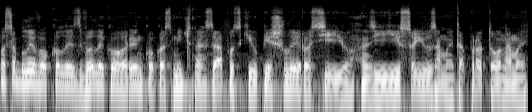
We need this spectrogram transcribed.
особливо коли з великого ринку космічних запусків пішли Росію з її союзами та протонами,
